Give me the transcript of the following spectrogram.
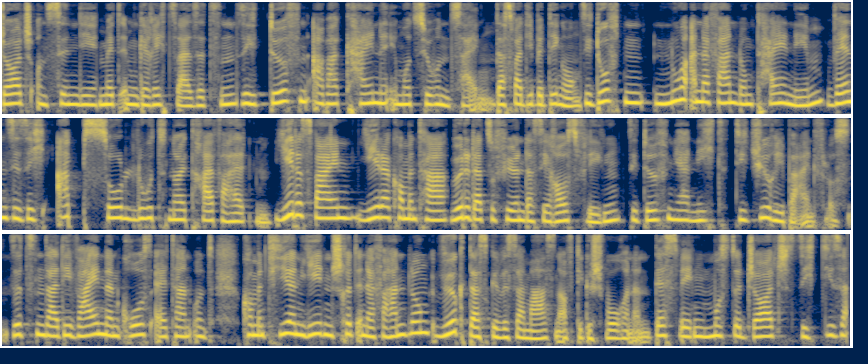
George und Cindy mit im Gerichtssaal sitzen. Sie dürfen aber keine Emotionen zeigen. Das war die Bedingung. Sie durften nur an der Verhandlung teilnehmen, wenn sie sich absolut neutral verhalten. Jedes Wein, jeder Kommentar würde dazu führen, dass sie rausfliegen. Sie dürfen ja nicht die Jury beeinflussen. Sitzen da die weinenden Großeltern und kommentieren jeden Schritt in der Verhandlung, wirkt das gewissermaßen auf die Geschworenen. Deswegen musste George sich diese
